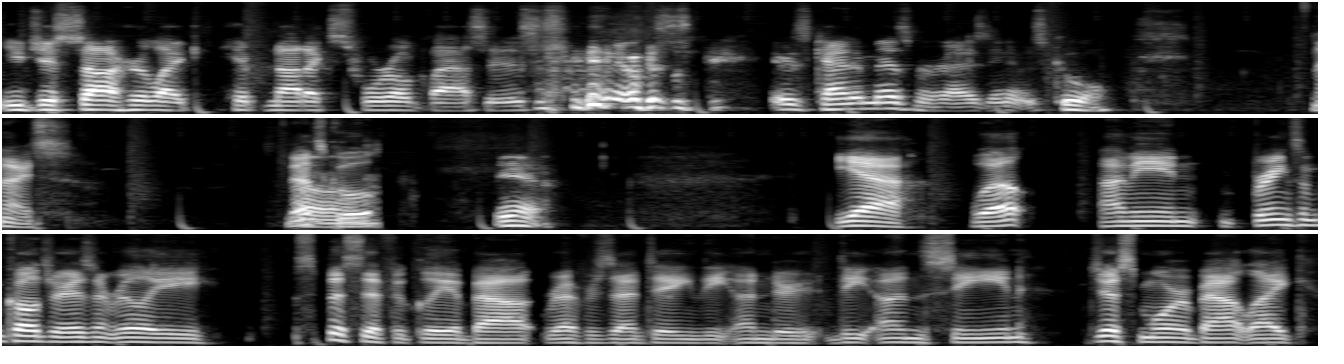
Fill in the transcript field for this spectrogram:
You just saw her like hypnotic swirl glasses. and it was it was kind of mesmerizing. It was cool. Nice. That's cool. Um, Yeah. Yeah. Well, I mean, bring some culture isn't really specifically about representing the under the unseen, just more about like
